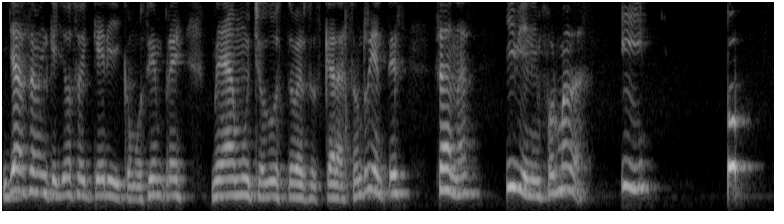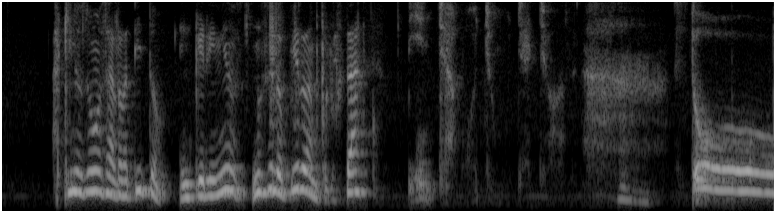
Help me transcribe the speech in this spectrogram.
Ya saben que yo soy Kerry y como siempre me da mucho gusto ver sus caras sonrientes, sanas y bien informadas. Y Aquí nos vemos al ratito en Kerry News. No se lo pierdan porque está bien chavocho, muchachos. ¡Stop!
